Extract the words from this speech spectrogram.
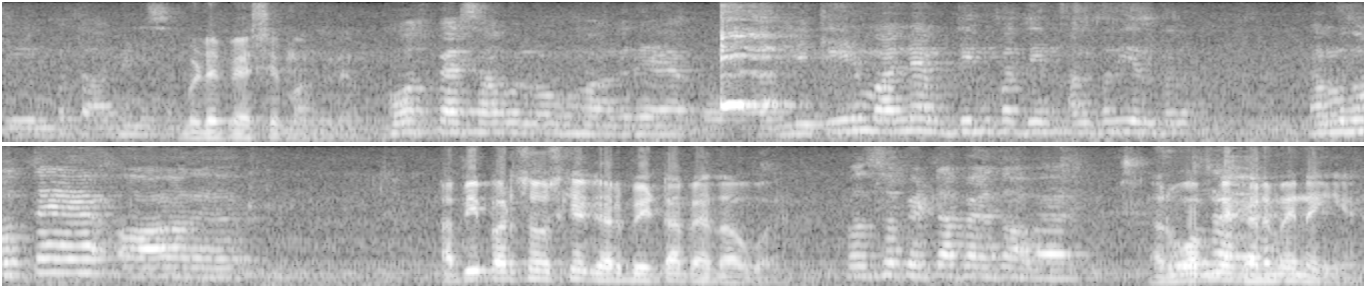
कि बता भी नहीं सकते। बड़े पैसे मांग रहे हैं। बहुत पैसा वो लोग मांग रहे हैं और यकीन माने हम दिन ब दिन अंदर ही अंदर हम रोते हैं और अभी परसों उसके घर बेटा पैदा हुआ है। परसों बेटा पैदा हुआ है। और वो अपने घर में नहीं है।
